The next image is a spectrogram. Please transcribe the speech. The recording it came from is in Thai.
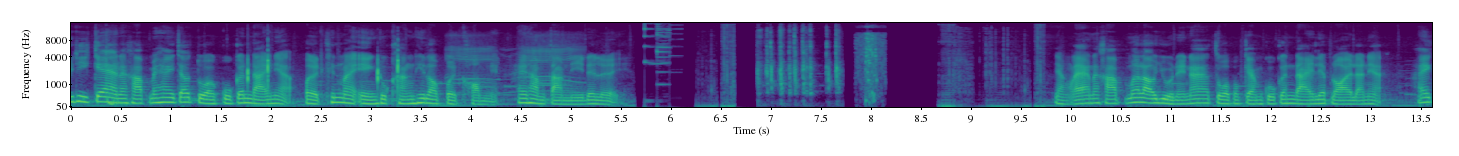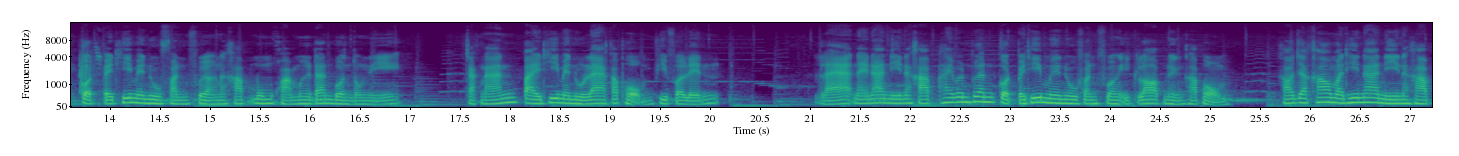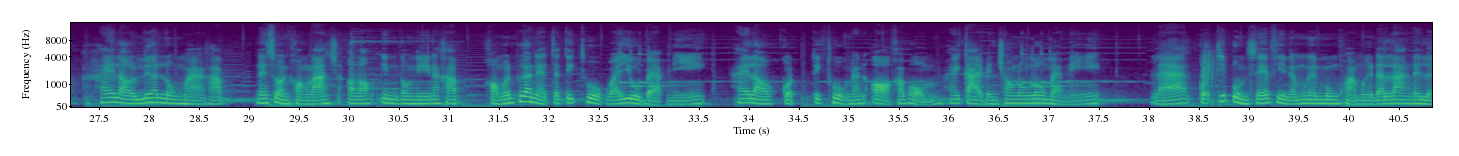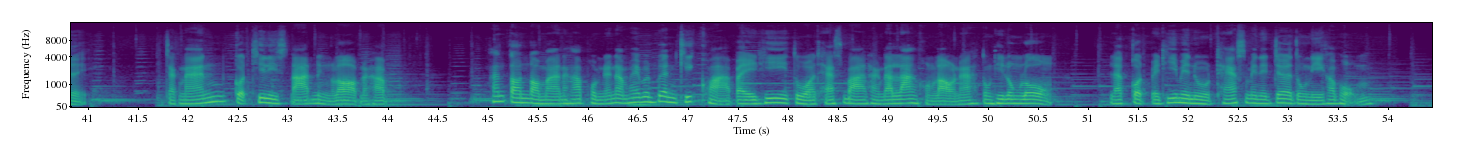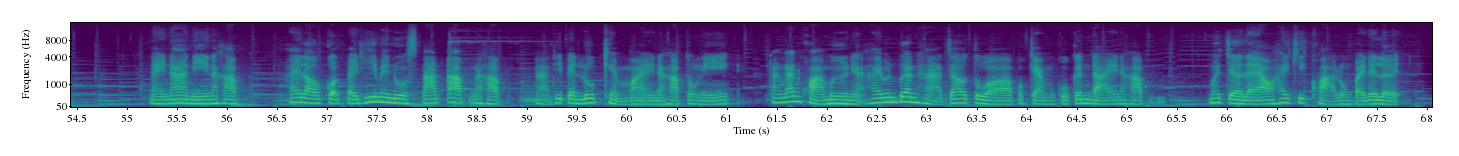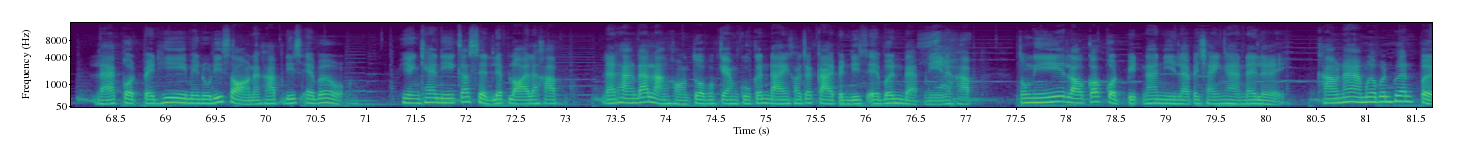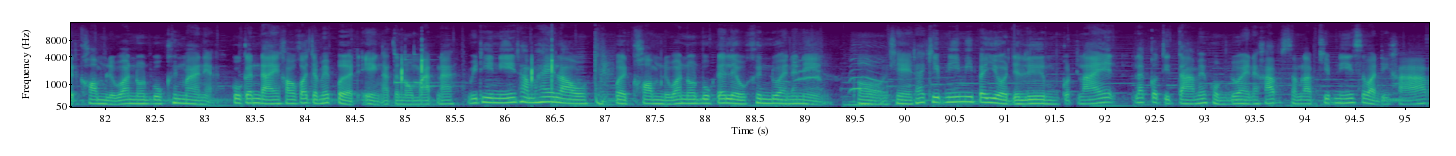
วิธีแก้นะครับ ไม่ให้เจ้าตัว Google Drive เนี่ย เปิดขึ้นมาเองทุกครั้งที่เราเปิดคอมเนี่ย ให้ทำตามนี้ได้เลย อย่างแรกนะครับ เมื่อเราอยู่ในหน้าตัวโปรแกรม Google Drive เรียบร้อยแล้วเนี่ย ให้กดไปที่เมนูฟันเฟืองนะครับ มุมขวามือด้านบนตรงนี้ จากนั้นไปที่เมนูแรกครับผม Preference และในหน้านี้นะครับ ให้เพื่อนๆ กดไปที่เมนูฟันเฟืองอีกรอบหนึ่งครับผม เขาจะเข้ามาที่หน้านี้นะครับ ให้เราเลื่อนลงมาครับ ในส่วนของ Launch Unlock In ตรงนี้นะครับ ของเพื่อนๆเนี่ยจะติ๊กถูกไว้อยู่แบบนี้ ให้เรากดติ๊กถูกนั้นออกครับผม ให้กลายเป็นช่องโล่งๆ แบบนี้ และกดที่ปุ่มเซฟสีน้ำเงินมุมขวามือด้านล่างได้เลย จากนั้นกดที่ Restart หนึ่งรอบนะครับขั้นตอนต่อมานะครับ ผมแนะนำให้เพื่อนๆ คลิกขวาไปที่ตัว Taskbar ทางด้านล่างของเรานะ ตรงที่โล่งๆ และกดไปที่เมนู Task Manager ตรงนี้ครับผม ในหน้านี้นะครับ ให้เรากดไปที่เมนู Startup นะครับ ที่เป็นรูปเข็มไม้นะครับตรงนี้ ทางด้านขวามือเนี่ยให้เพื่อนๆหาเจ้าตัวโปรแกรม Google Drive นะครับ เมื่อเจอแล้วให้คลิกขวาลงไปได้เลย และกดไปที่เมนูที่สองนะครับ Disable เพียงแค่นี้ก็เสร็จเรียบร้อยแล้วครับ และทางด้านหลังของตัวโปรแกรม Google Drive เขาจะกลายเป็น Disable แบบนี้นะครับ ตรงนี้เราก็กดปิดหน้านี้แล้วไปใช้งานได้เลย คราวหน้าเมื่อเพื่อนๆเปิดคอมหรือว่าโน้ตบุ๊กขึ้นมาเนี่ย Google Drive เขาก็จะไม่เปิดเองอัตโนมัตินะ วิธีนี้ทำให้เราเปิดคอมหรือว่าโน้ตบุ๊กได้เร็วขึ้นด้วยนั่นเอง โอเค ถ้าคลิปนี้มีประโยชน์อย่าลืมกดไลค์และกดติดตามให้ผมด้วยนะครับสำหรับคลิปนี้สวัสดีครับ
